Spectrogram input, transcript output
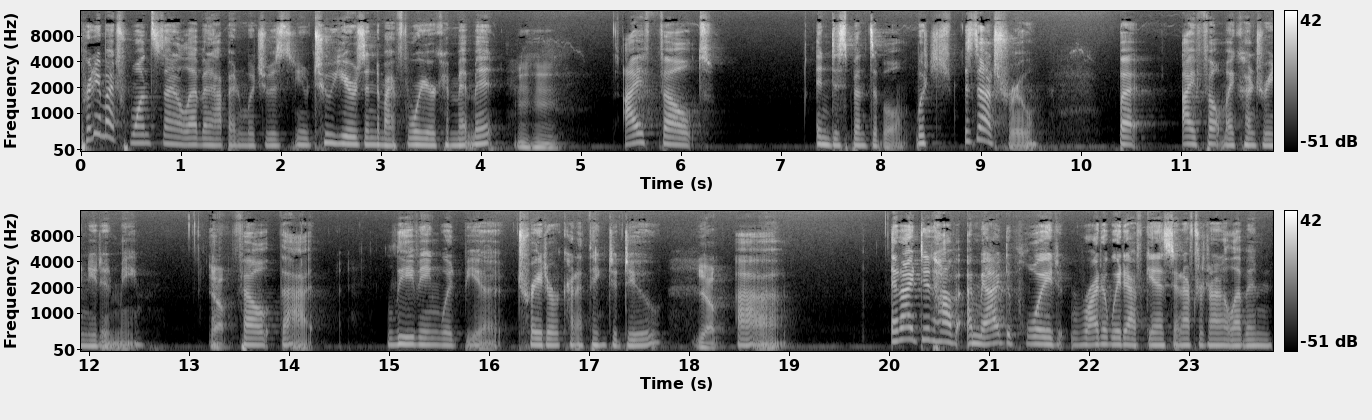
Pretty much once 9 11 happened, which was, you know, two years into my four year commitment, mm-hmm. I felt indispensable, which is not true, but I felt my country needed me Yeah. felt that leaving would be a traitor kind of thing to do. Yeah. Uh, and I did have, I mean, I deployed right away to Afghanistan after 9 11,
